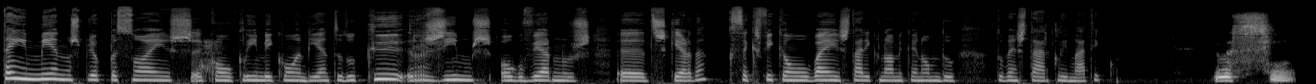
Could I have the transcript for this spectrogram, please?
têm menos preocupações uh, com o clima e com o ambiente do que regimes ou governos uh, de esquerda, que sacrificam o bem-estar económico em nome do, do bem-estar climático? Eu, assim,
